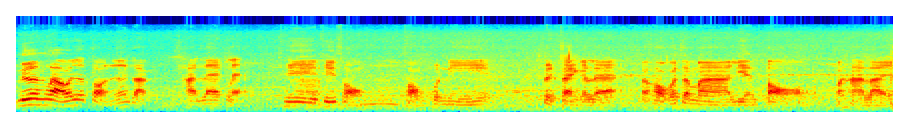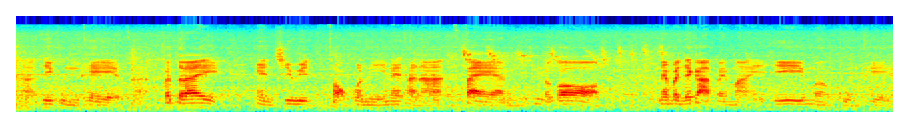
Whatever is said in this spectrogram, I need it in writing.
เรื่องราวก็จะต่อเนื่องจาก part แรกแหละ ที่ที่สองสองคนนี้เป็นแฟนกันแล้ว แล้วเขาก็จะมาเรียนต่อมหาลัยฮะที่กรุงเทพก็จะได้เห็นชีวิตสองคนนี้ในฐานะแฟนแล้วก็ในบรรยากาศใหม่ๆที่เมืองกรุงเทพ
